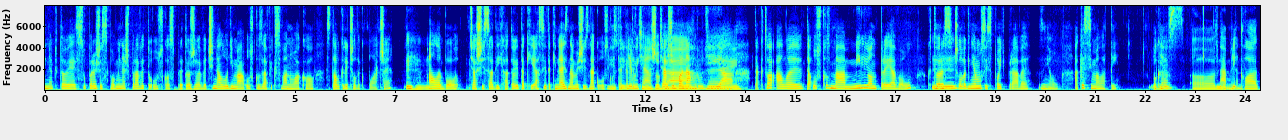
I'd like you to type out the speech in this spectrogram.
Inak to je super, že spomínaš práve tú úzkosť, pretože väčšina ľudí má úzkosť zafixovanú ako stav, kedy človek plače Mm-hmm. alebo ťažšie sa dýcha. To je taký asi taký najznámejší znak úzkosti. Je, je mi ťažoba, ťažoba na hrudi hej. a takto, ale tá úzkosť má milión prejavov, ktoré mm-hmm. si človek nemusí spojiť práve s ňou. Aké si mala ty? Okrem yes, uh, napríklad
